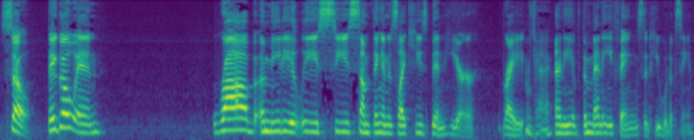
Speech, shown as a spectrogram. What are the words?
So they go in. Rob immediately sees something and is like, he's been here, right? Okay. Any of the many things that he would have seen.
